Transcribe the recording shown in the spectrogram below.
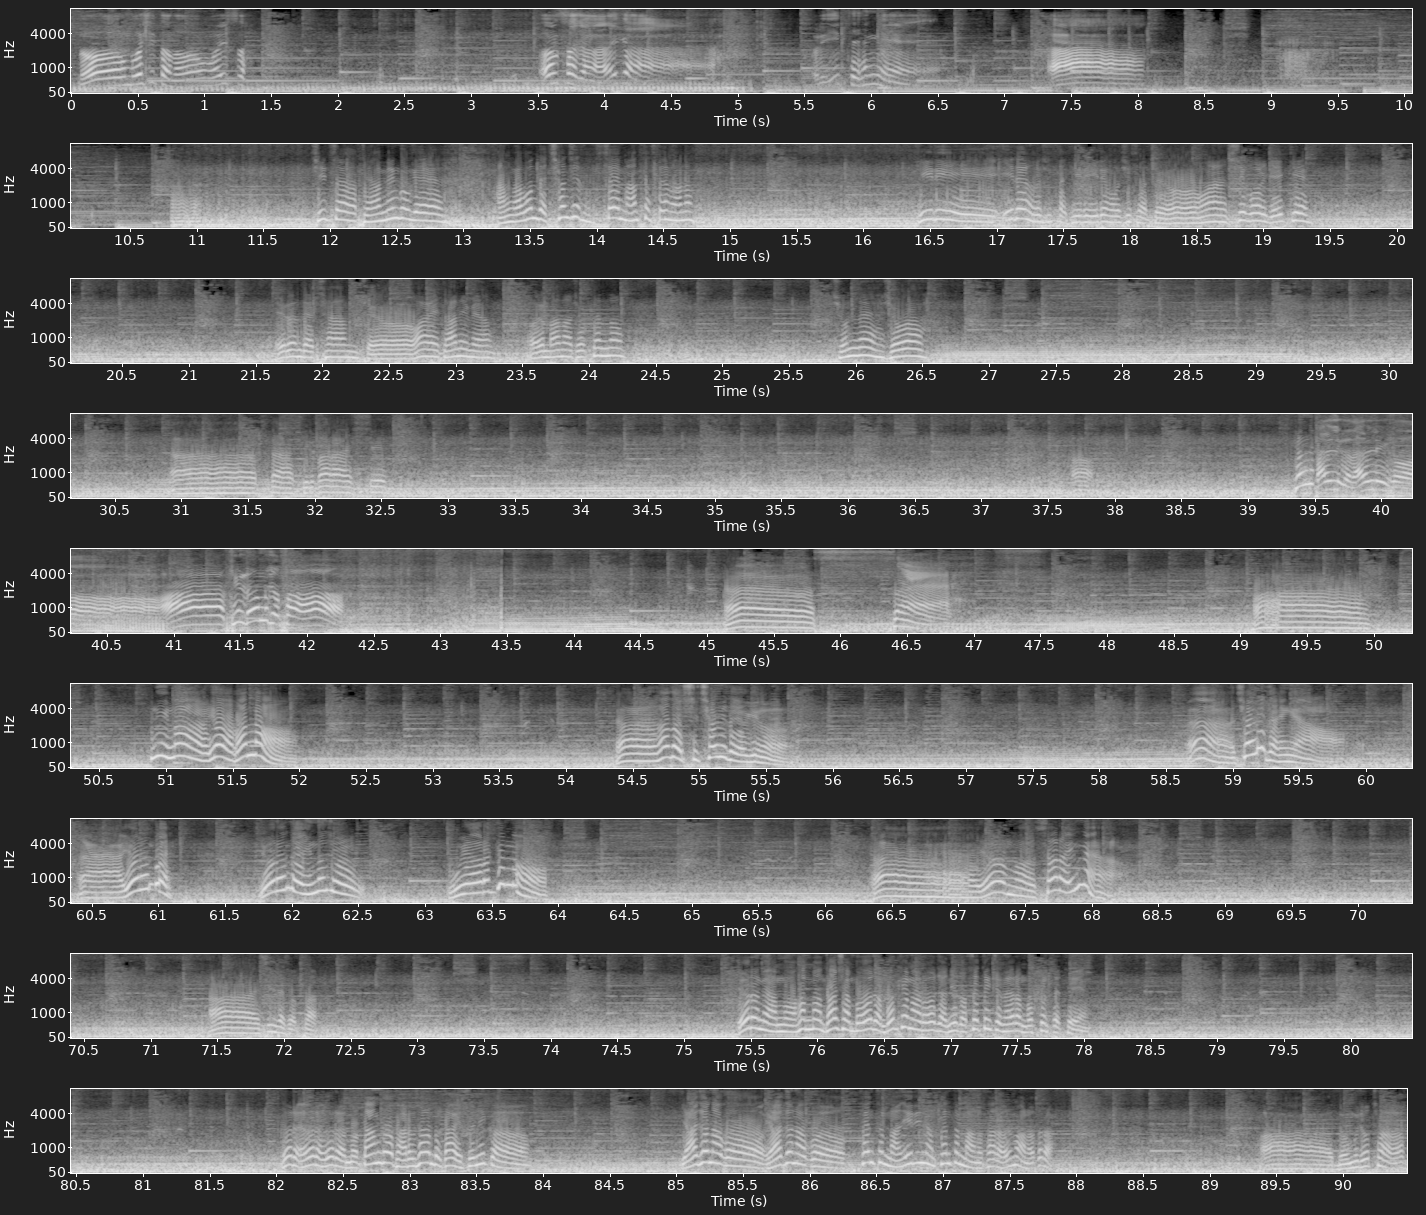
너무 멋있다 너무 멋있어. 엄사장 아이가. 우리 이태 형님. 아. 진짜 대한민국에 안 가본데 천지는 쎄 많다 쎄 많아. 길이 이래 멋있다 길이 이래 멋있어 조용한 시골 예길. 이런데 참 조용하게 다니면 얼마나 좋겠노? 좋네, 좋아. 길바라, 씨. 아. 달리고, 달리고. 아, 길 너무 좋다. 아, 싸. 아. 니나 야 맞나? 야 나도 시청이다 여기는 아 저기다 형이야 아 여러분 들 이런 데 있는 줄왜 알았겠노? 아, 야, 뭐, 살아있네. 아, 진짜 좋다. 여름에 뭐, 한번 다시 한번 오자. 먹기만 오자. 니가 세팅 좀 해라, 먹기 세팅. 그래, 그래, 그래. 뭐, 딴거 다른 사람들 다 있으니까. 야전하고, 야전하고, 텐트만, 1인용 텐트만 살아. 얼마나 하더라? 아, 너무 좋다.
